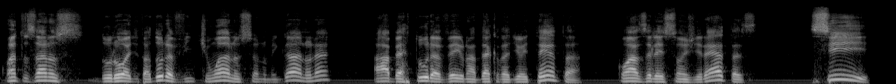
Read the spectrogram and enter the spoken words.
quantos anos durou a ditadura? 21 anos, se eu não me engano, né? A abertura veio na década de 80, com as eleições diretas, se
